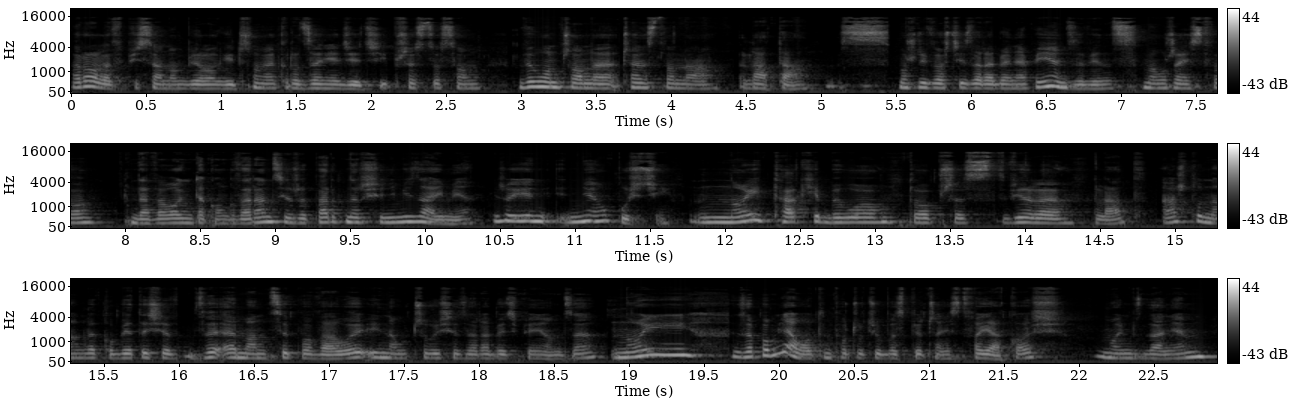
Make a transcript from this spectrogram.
rolę wpisaną biologiczną, jak rodzenie dzieci, przez co są wyłączone często na lata z możliwości zarabiania pieniędzy, więc małżeństwo dawało im taką gwarancję, że partner się nimi zajmie i że je nie opuści. No i takie było to przez wiele lat, aż tu nagle kobiety się wyemancypowały i nauczyły się zarabiać pieniądze. No i zapomniało o tym poczuciu bezpieczeństwa jakoś, moim zdaniem.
